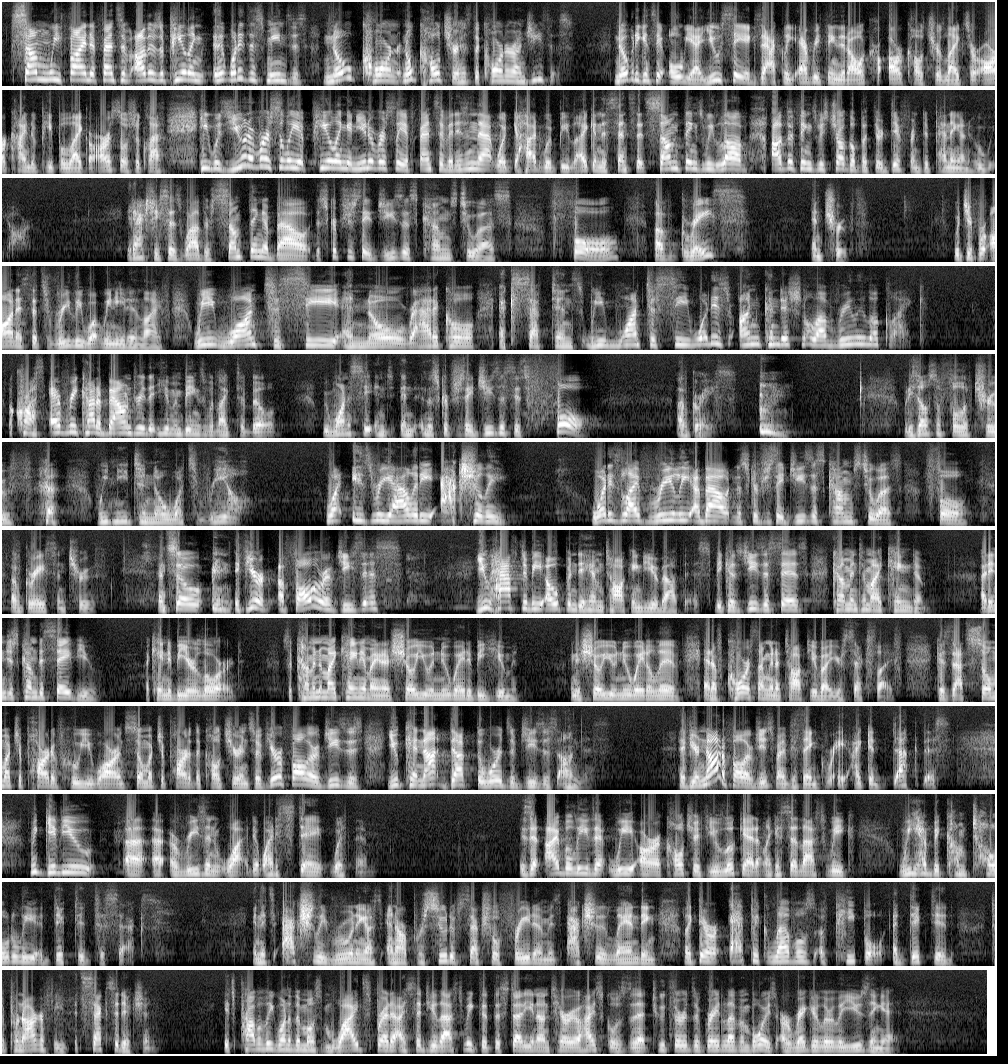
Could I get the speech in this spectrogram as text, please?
Some we find offensive, others appealing. What this means is no corner, no culture has the corner on Jesus. Nobody can say, oh, yeah, you say exactly everything that our, our culture likes or our kind of people like or our social class. He was universally appealing and universally offensive. And isn't that what God would be like in the sense that some things we love, other things we struggle, but they're different depending on who we are? It actually says, wow, there's something about the scriptures say Jesus comes to us full of grace and truth which, if we're honest, that's really what we need in life. We want to see and know radical acceptance. We want to see what does unconditional love really look like across every kind of boundary that human beings would like to build. We want to see, and, and, and the scriptures say Jesus is full of grace, but he's also full of truth. we need to know what's real. What is reality actually? What is life really about? And the scriptures say Jesus comes to us full of grace and truth. And so, if you're a follower of Jesus, you have to be open to him talking to you about this because Jesus says, Come into my kingdom. I didn't just come to save you, I came to be your Lord. So, come into my kingdom. I'm going to show you a new way to be human. I'm going to show you a new way to live. And of course, I'm going to talk to you about your sex life because that's so much a part of who you are and so much a part of the culture. And so, if you're a follower of Jesus, you cannot duck the words of Jesus on this. If you're not a follower of Jesus, you might be saying, Great, I can duck this. Let me give you a, a reason why, why to stay with them. Is that I believe that we are a culture, if you look at it, like I said last week, we have become totally addicted to sex. And it's actually ruining us, and our pursuit of sexual freedom is actually landing. Like, there are epic levels of people addicted to pornography. It's sex addiction. It's probably one of the most widespread. I said to you last week that the study in Ontario high schools is that two thirds of grade 11 boys are regularly using it.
